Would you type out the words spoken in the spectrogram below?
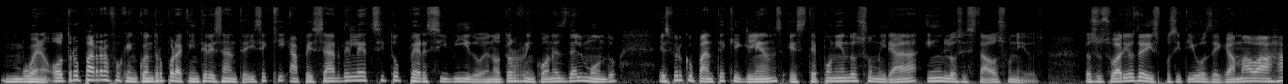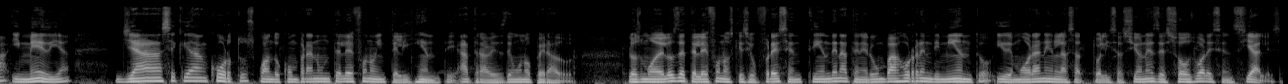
Bueno, otro párrafo que encuentro por aquí interesante dice que a pesar del éxito percibido en otros rincones del mundo, es preocupante que Glance esté poniendo su mirada en los Estados Unidos. Los usuarios de dispositivos de gama baja y media ya se quedan cortos cuando compran un teléfono inteligente a través de un operador. Los modelos de teléfonos que se ofrecen tienden a tener un bajo rendimiento y demoran en las actualizaciones de software esenciales.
